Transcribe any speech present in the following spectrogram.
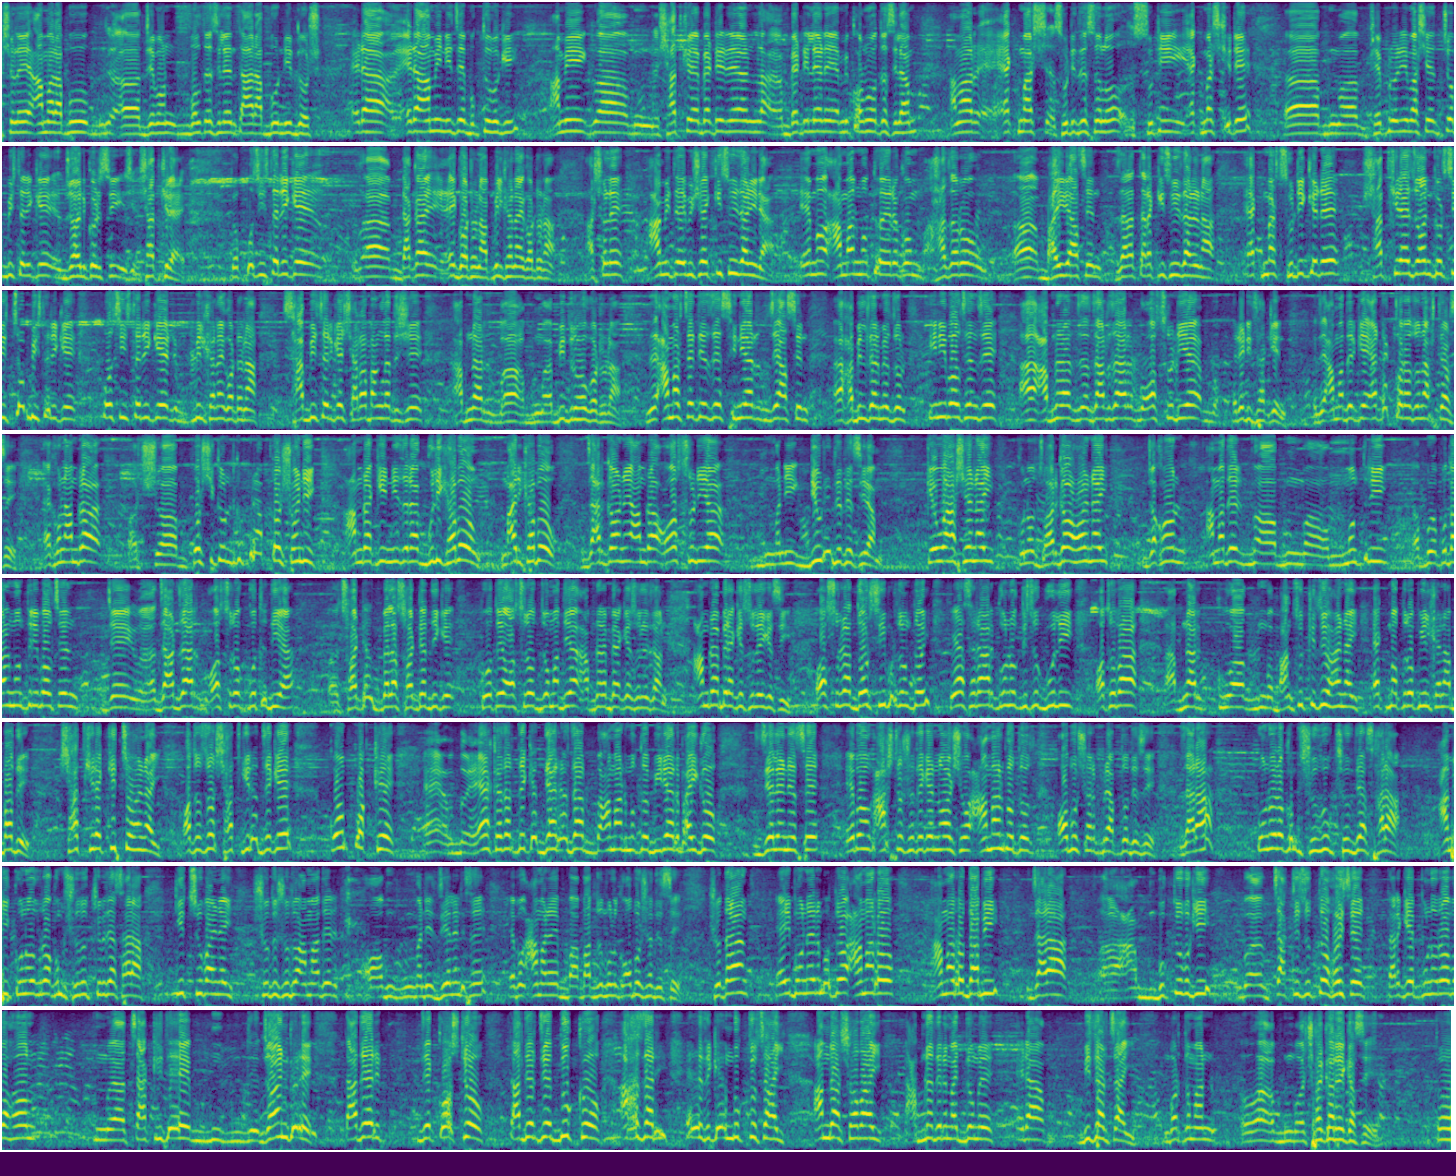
আসলে আমার আব্বু যেমন বলতেছিলেন তার আব্বু নির্দোষ। এটা এটা আমি নিজে ভুক্তভোগী। আমি সাতক্ষীরা ব্যাটালিয়ন ব্যাটালিয়নে আমি কর্মরত ছিলাম। আমার এক মাস ছুটিতে ছিল। ছুটি এক মাস আহ, ফেব্রুয়ারি মাসের চব্বিশ তারিখে জয়েন করেছি সাতক্ষীরায়। তো পঁচিশ তারিখে ঢাকায় এই ঘটনা পিলখানায় ঘটনা। আসলে আমি তো এই বিষয়ে কিছুই জানি না। এবং আমার মতো এরকম হাজারো ভাইরা আছেন যারা তারা কিছুই জানে না। এক মাস ছুটি কেটে সাতক্ষীরায় জয়েন করছি চব্বিশ তারিখে পঁচিশ তারিখে বিলখানায় ঘটনা ছাব্বিশ তারিখে সারা বাংলাদেশে আপনার বিদ্রোহ ঘটনা। আমার চাইতে যে সিনিয়র যে আছেন হাবিলদার মেজর ইনি বলছেন যে আপনারা যার যার অস্ত্র নিয়ে রেডি থাকেন যে আমাদেরকে অ্যাটাক করার জন্য আসতে আসে। এখন আমরা আহ, প্রশিক্ষণ প্রাপ্ত সৈনিক আমরা কি নিজেরা গুলি খাব মার খাব? যার কারণে আমরা অস্ত্র নিয়ে মানে ডিউটি দিতেছিলাম। কেউ আসে নাই, কোনো ঝড়গাও হয় নাই। যখন আমাদের মন্ত্রী, প্রধানমন্ত্রী বলছেন যে, যার যার অস্ত্র করতে দিয়া ছয়টা বেলা ছয়টার দিকে কোথায় অস্ত্র জমা দিয়ে আপনারা ব্যাকে চলে যান। আমরা ব্যাকে চলে গেছি। অস্ত্রটা ধরছি পর্যন্তই। এছাড়া আর কোনো কিছু গুলি অথবা আপনার ভাঙচুর কিছু হয় নাই। একমাত্র পিলখানা বাদে। সাতক্ষীরা কিচ্ছু হয় নাই। অথচ সাতক্ষীরা থেকে কমপক্ষে এক হাজার থেকে দেড় হাজার আমার মতো বিরার বাইকও জেলে নেছে এবং আটশোশো থেকে নয়শো আমার মতো অবসর প্রাপ্ত দেশে যারা কোনোরকম সুযোগ সুবিধা ছাড়া আমি কোনো রকম সুযোগ সুবিধা ছাড়া কিচ্ছু পাই নাই, শুধু শুধু আমাদের মানে জেলে নিছে এবং আমার এই বা- বাধ্যতামূলক অবসর দিছে। সুতরাং এই বনের মতো আমারও আমারও দাবি যারা ভুক্তভোগী চাকরিচ্যুত হয়েছে, তাদেরকে পুনর্বহল চাকরিতে জয়েন করে তাদের যে কষ্ট, তাদের যে দুঃখ, আহাজারি এটা থেকে মুক্ত চাই। আমরা সবাই আপনাদের মাধ্যমে এটা বিচার চাই, বর্তমান সরকারের কাছে। তো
